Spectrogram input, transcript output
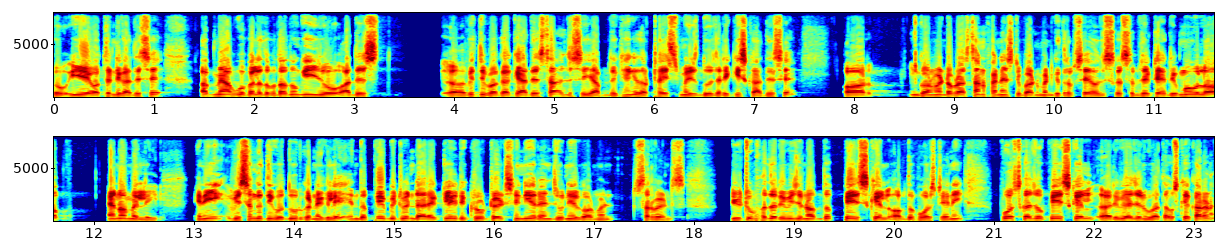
तो ये ऑथेंटिक आदेश है। अब मैं आपको पहले तो बता दूँ कि जो आदेश वित्त विभाग का क्या आदेश था? जैसे आप देखेंगे तो अट्ठाईस मई दो हज़ार इक्कीस का आदेश है और government of Rajasthan finance department की तरफ़ से और जिसका सब्जेक्ट है रिमूवल ऑफ़ एनोमेली, यानी विसंगति को दूर करने के लिए in the pay between directly recruited senior and junior government servants due to further revision of the pay scale of the post, यानी पोस्ट का जो पे स्केल रिविजन हुआ था उसके कारण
